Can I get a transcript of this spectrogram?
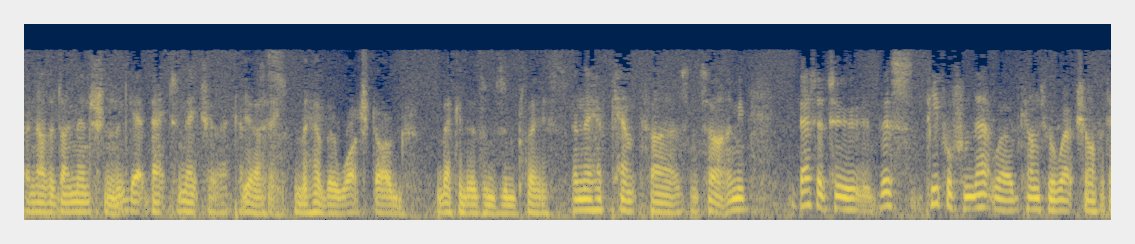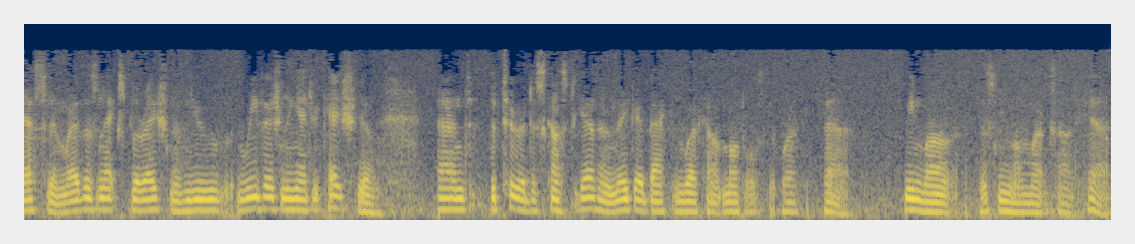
another dimension and get back to nature, that kind of thing. Yes. And they have their watchdog mechanisms in place. And they have campfires and so on. I mean, better to this people from that world come to a workshop at Esalen where there's an exploration of new revisioning education, Yeah. and the two are discussed together, and they go back and work out models that work there. Meanwhile, this new one works out here.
